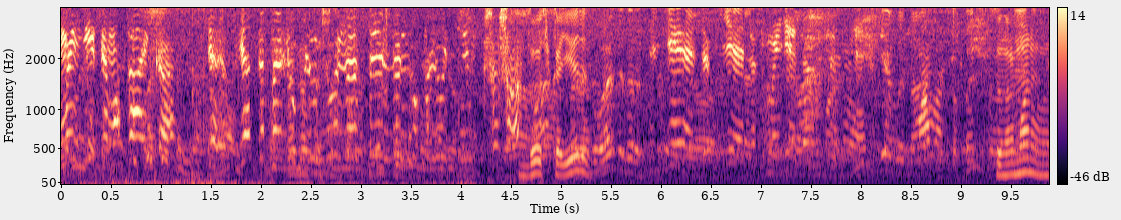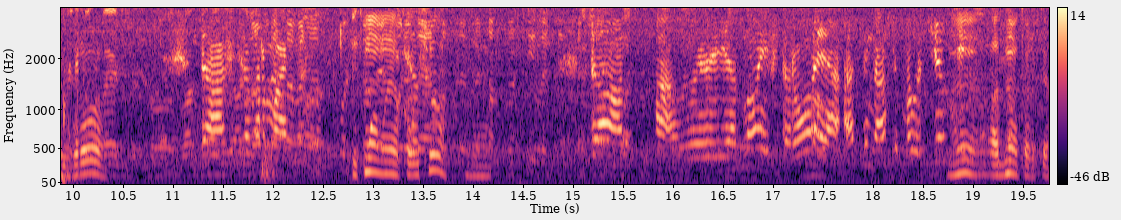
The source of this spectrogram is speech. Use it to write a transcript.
ми їдемо, зайка. Я, я тебе люблю, дуже сильно люблю. Що, що? Дочка їде? Едет, едет, мы едем все вместе. Мама. Все нормально, вона здорова? Да, все нормально. Письмо моє получила? Да, а, да, и одно, и второе. А ты наши получил? Ну, одно только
